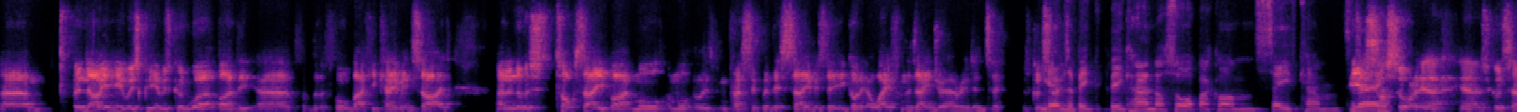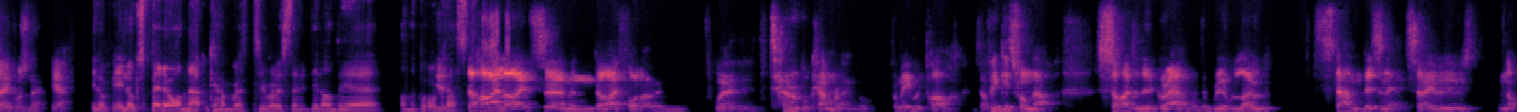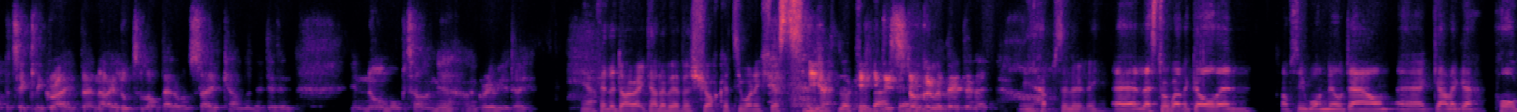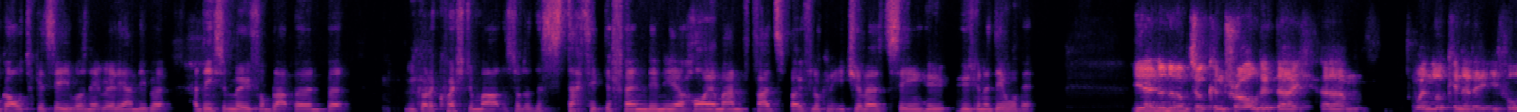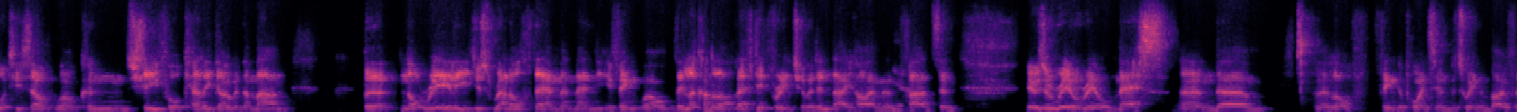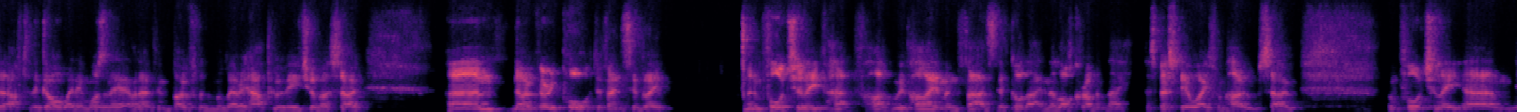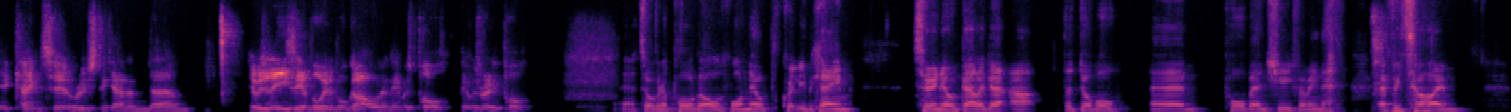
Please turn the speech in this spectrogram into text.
um, but no, it, it, was it was good work by the uh, for the fullback. He came inside. And another top save by Moore. And what was impressive with this save is that he got it away from the danger area, didn't he? It was good. Yeah, save. it was a big, big hand. I saw it back on save cam today. Yes, I saw it. Yeah, yeah, it was a good save, wasn't it? Yeah. It look, it looks better on that camera to be honest than it did on the uh, on the broadcast. Yeah, the highlights um, and iFollow and where terrible camera angle from Ewood Park. I think it's from that side of the ground with a real low stand, isn't it? So it was not particularly great, but no, it looked a lot better on save cam than it did in in normal time. Yeah, I agree with you, Dave. Yeah, I think the director had a bit of a shocker to when he's just yeah, looking back. He struggled a bit, didn't it? Yeah, absolutely. Uh, let's talk about the goal then. Obviously, 1 0 down. Uh, Gallagher, poor goal to concede, wasn't it, really, Andy? But a decent move from Blackburn. But you've got a question mark the sort of the static defending, you know, Hyam and Fads both looking at each other, seeing who who's going to deal with it. Yeah, none of them took control, did they? Um, when looking at it, you thought to yourself, well, can Sheaf or Kelly go with the man? But not really, you just ran off them. And then you think, well, they kind of like left it for each other, didn't they, Hyam and yeah. Fads? And it was a real, real mess. And um, a lot of finger pointing between them both after the goal went in, wasn't it? I don't think both of them were very happy with each other. So, um, no, very poor defensively. And unfortunately, with Hyam and Fads, they've got that in the locker, haven't they? Especially away from home. So, unfortunately, um, it came to roost again, and um, it was an easily avoidable goal, and it was poor. It was really poor. Yeah, talking of poor goals, 1 0 quickly became 2 0 Gallagher at the double. Um, poor Ben Sheaf. I mean, every time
